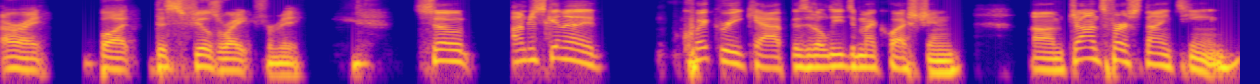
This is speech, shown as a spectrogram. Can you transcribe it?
all right. But this feels right for me. So I'm just gonna quick recap because it'll lead to my question. Um, John's first 19.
